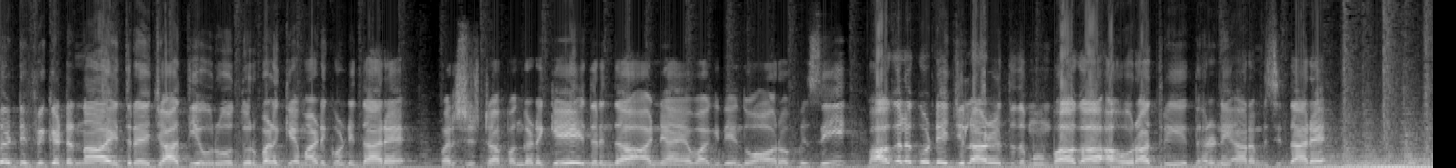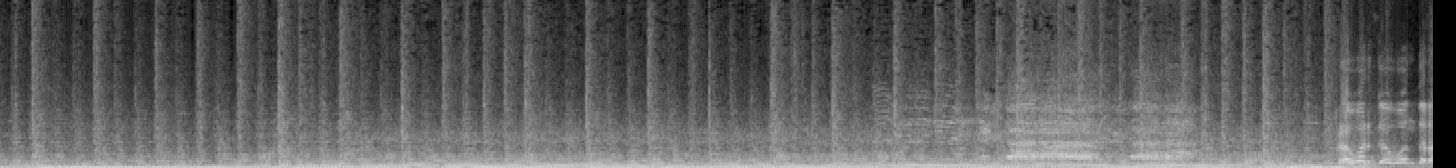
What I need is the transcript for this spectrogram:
ಸರ್ಟಿಫಿಕೇಟ್ ಅನ್ನ ಇತರೆ ಜಾತಿಯವರು ದುರ್ಬಳಕೆ ಮಾಡಿಕೊಂಡಿದ್ದಾರೆ. ಪರಿಶಿಷ್ಟ ಪಂಗಡಕ್ಕೆ ಇದರಿಂದ ಅನ್ಯಾಯವಾಗಿದೆ ಎಂದು ಆರೋಪಿಸಿ ಬಾಗಲಕೋಟೆ ಜಿಲ್ಲಾಡಳಿತದ ಮುಂಭಾಗ ಅಹೋರಾತ್ರಿ ಧರಣಿ ಆರಂಭಿಸಿದ್ದಾರೆ. ಪ್ರವರ್ಗ ಒಂದರ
